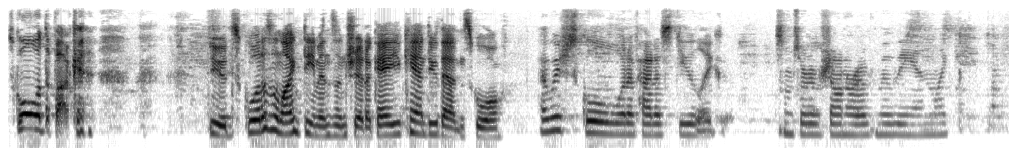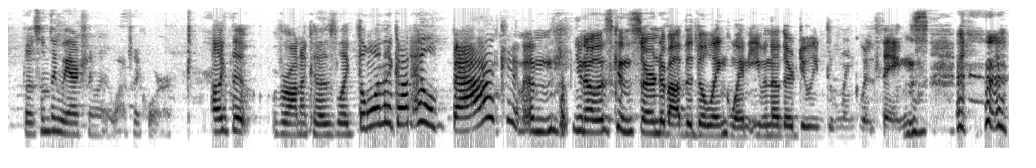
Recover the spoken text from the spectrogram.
School, what the fuck? Dude, school doesn't like demons and shit, okay? You can't do that in school. I wish school would have had us do like some sort of genre of movie and like, but something we actually want to watch, like horror. I like that Veronica's like the one that got held back and, and you know, is concerned about the delinquent, even though they're doing delinquent things.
